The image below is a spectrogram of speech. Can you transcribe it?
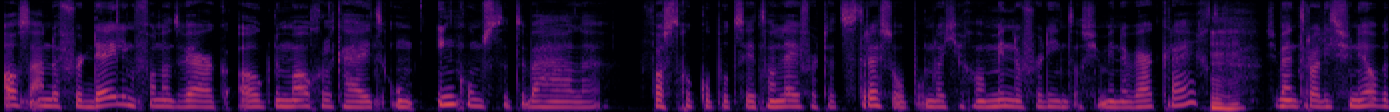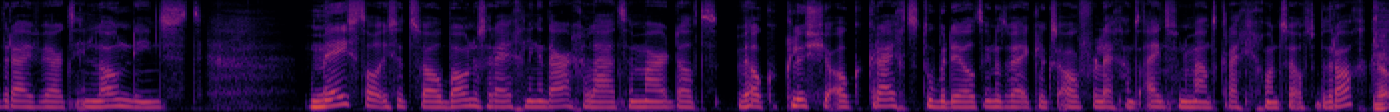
als aan de verdeling van het werk ook de mogelijkheid om inkomsten te behalen vastgekoppeld zit, dan levert het stress op, omdat je gewoon minder verdient als je minder werk krijgt. Mhm. Als je bij een traditioneel bedrijf werkt in loondienst, Meestal is het zo, bonusregelingen daar gelaten, maar dat welke klus je ook krijgt toebedeeld in het wekelijks overleg, aan het eind van de maand krijg je gewoon hetzelfde bedrag. Ja.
